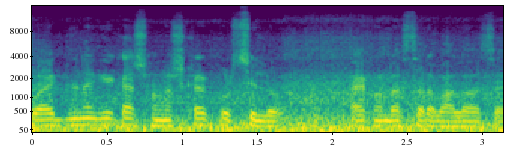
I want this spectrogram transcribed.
কয়েকদিন আগে কাজ সংস্কার করছিল, এখন রাস্তাটা ভালো আছে।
